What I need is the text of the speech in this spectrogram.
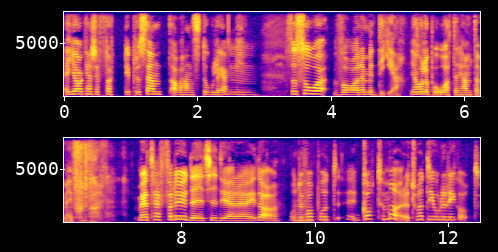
är jag kanske 40% av hans storlek. Så så var det med det. Jag håller på att återhämta mig fortfarande. Men jag träffade ju dig tidigare idag och Mm. du var på ett gott humör. Jag tror att det gjorde dig gott.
